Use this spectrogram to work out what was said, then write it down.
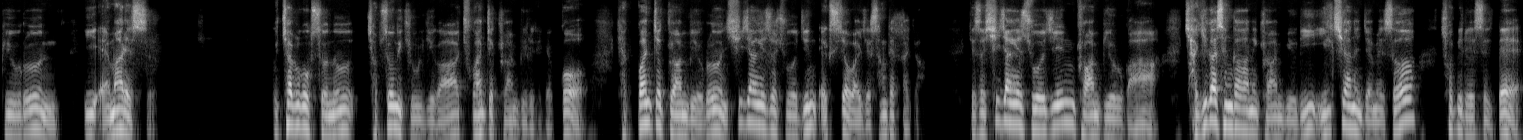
비율은 이 MRS 무차별 곡선의 접선의 기울기가 주관적 교환 비율이 되겠고 객관적 교환 비율은 시장에서 주어진 X자 Y자 상대가죠. 그래서 시장에서 주어진 교환 비율과 자기가 생각하는 교환 비율이 일치하는 점에서 소비를 했을 때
